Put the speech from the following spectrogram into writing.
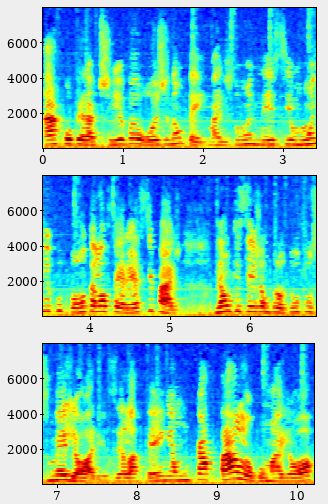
a cooperativa hoje não tem, mas um, nesse único ponto ela oferece mais. Não que sejam produtos melhores, ela tenha um catálogo maior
